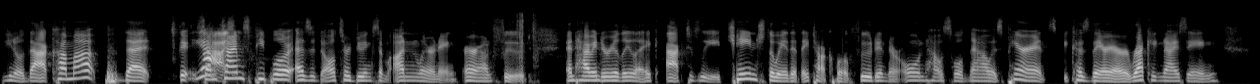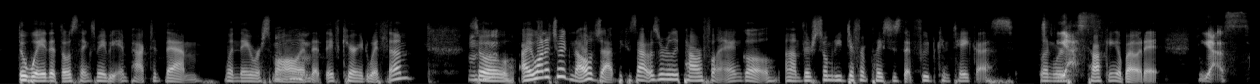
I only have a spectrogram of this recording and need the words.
you know that come up that yeah. sometimes people are, as adults are doing some unlearning around food and having to really like actively change the way that they talk about food in their own household now as parents because they are recognizing the way that those things maybe impacted them when they were small mm-hmm. and that they've carried with them. Mm-hmm. So I wanted to acknowledge that because that was a really powerful angle. Um, there's so many different places that food can take us when we're yes. talking about it. Yes.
